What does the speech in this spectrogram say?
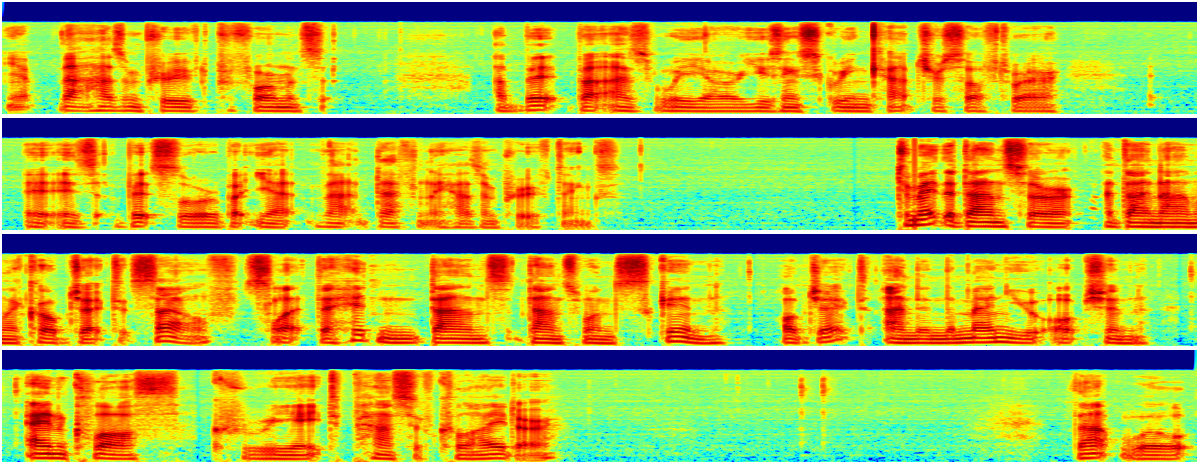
yep, that has improved performance a bit, but as we are using screen capture software, it is a bit slower, but yet that definitely has improved things. To make the dancer a dynamic object itself, select the hidden Dance Dance One Skin object and in the menu option nCloth Create Passive Collider, that will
